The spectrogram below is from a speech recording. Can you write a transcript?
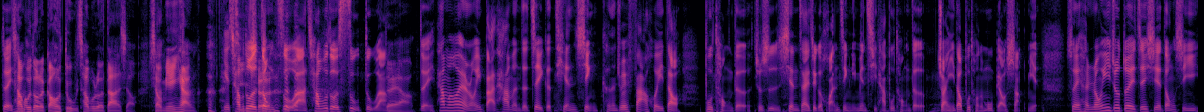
对，差不多的高度，差不多的大小，小绵羊也 差不多的动作啊，差不多的速度啊。对啊，对，他们会很容易把他们的这个天性，可能就会发挥到。不同的就是现在这个环境里面，其他不同的转移到不同的目标上面，所以很容易就对这些东西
